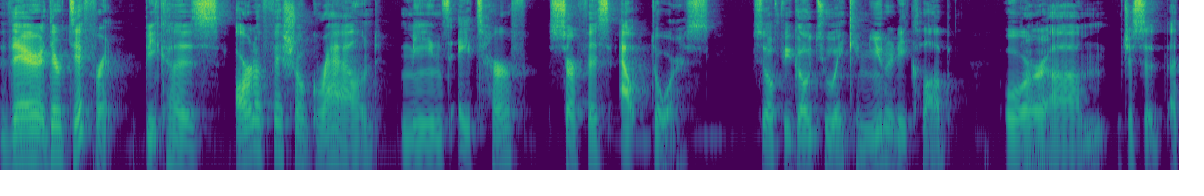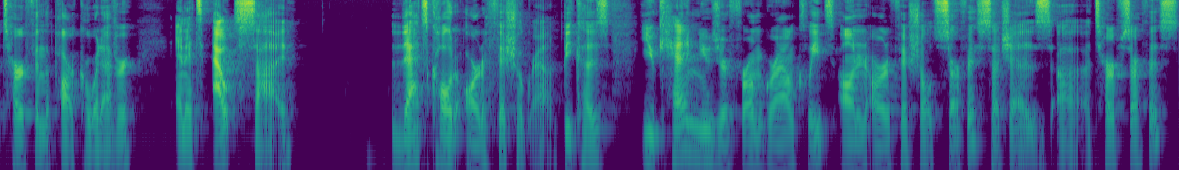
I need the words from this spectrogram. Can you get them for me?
they're they're different because artificial ground means a turf surface outdoors. So if you go to a community club or um, just a, a turf in the park or whatever, and it's outside, that's called artificial ground because you can use your firm ground cleats on an artificial surface, such as uh, a turf surface,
